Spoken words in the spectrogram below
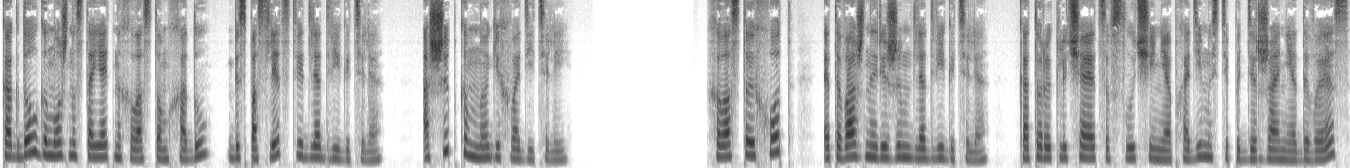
Как долго можно стоять на холостом ходу без последствий для двигателя? Ошибка многих водителей. Холостой ход – это важный режим для двигателя, который включается в случае необходимости поддержания ДВС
